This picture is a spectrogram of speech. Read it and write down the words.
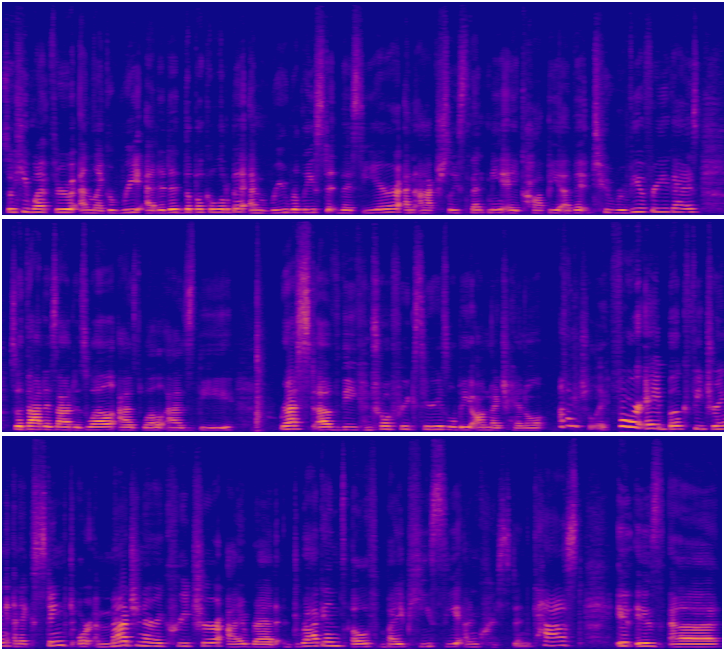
so he went through and like re-edited the book a little bit and re-released it this year and actually sent me a copy of it to review for you guys. So that is out as well, as well well as the rest of the Control Freak series will be on my channel eventually. For a book featuring an extinct or imaginary creature, I read Dragon's Oath by PC and Kristen Cast. It is a,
